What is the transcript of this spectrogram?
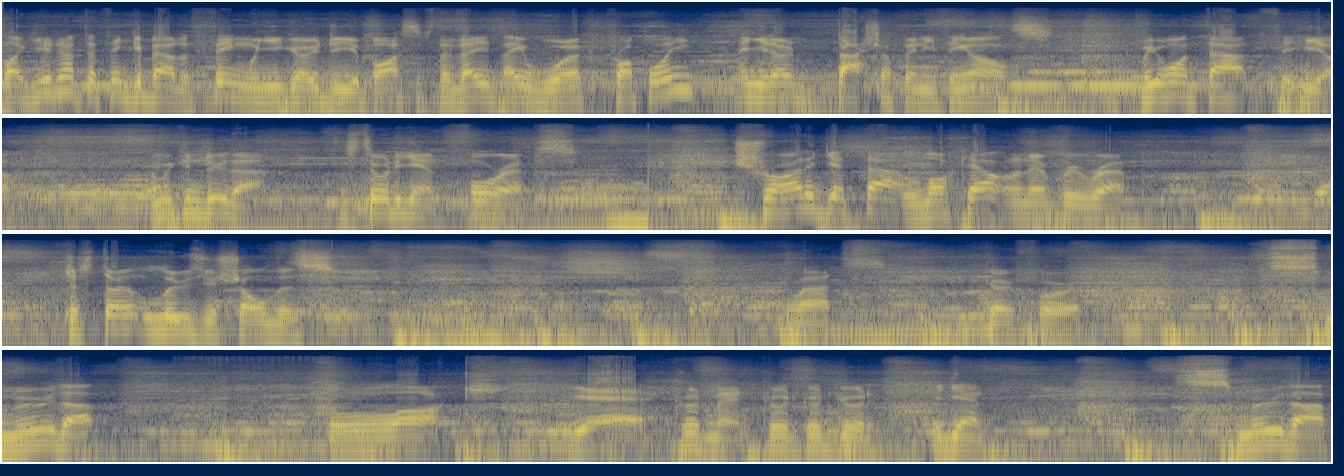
Like you don't have to think about a thing when you go do your biceps. They, they work properly and you don't bash up anything else. We want that for here. And we can do that. Let's do it again, four reps. Try to get that lockout on every rep. Just don't lose your shoulders. Let's go for it. Smooth up, lock. Yeah, good man, good, good, good. Again, smooth up,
